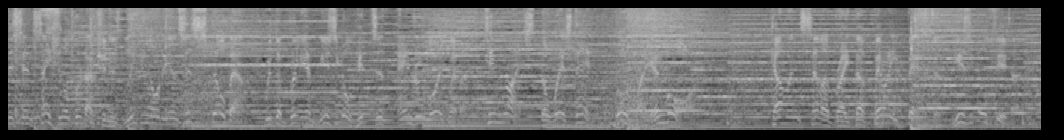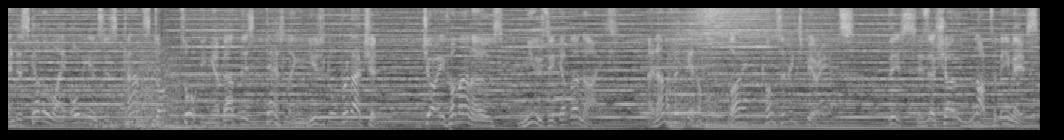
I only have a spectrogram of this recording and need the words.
This sensational production is leaving audiences spellbound with the brilliant musical hits of Andrew Lloyd Webber, Tim Rice, The West End, Broadway, and more. Come and celebrate the very best of musical theatre and discover why audiences can't stop talking about this dazzling musical production. Joey Formano's Music of the Night, an unforgettable live concert experience. This is a show not to be missed.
